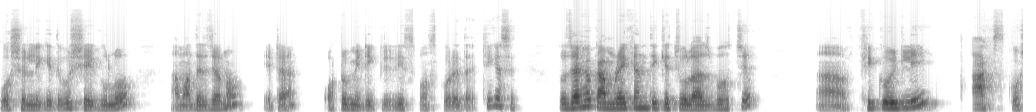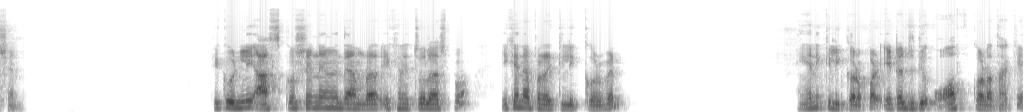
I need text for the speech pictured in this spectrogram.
কোশ্চেন লিখে দেবো, সেগুলো আমাদের যেন এটা অটোমেটিকলি রেসপন্স করে দেয়, ঠিক আছে? তো যাই হোক, আমরা এখান থেকে চলে আসব হচ্ছে ফিকুইডলি আক্স কোশ্চেন ফিকুইডলি আক্স কোশ্চেনের মধ্যে আমরা এখানে চলে আসব। এখানে আপনারা ক্লিক করবেন। এখানে ক্লিক করার পর এটা যদি অফ করা থাকে,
